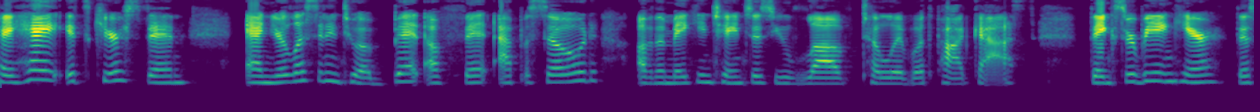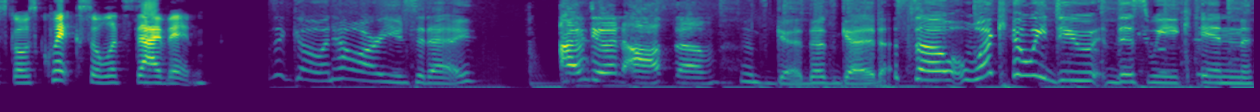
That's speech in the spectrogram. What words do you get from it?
Hey, hey, it's Kirsten, and you're listening to a bit of fit episode of the Making Changes You Love to Live with podcast. Thanks for being here. This goes quick, so let's dive in. How's it going? How are you today? I'm doing awesome. That's good. That's good. So, what can we do this week in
